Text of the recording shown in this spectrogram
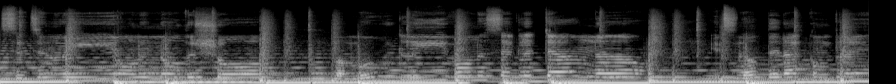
Suddenly on another shore. My mood leave on a cycle down now. It's not that I complain,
